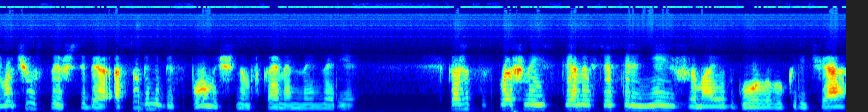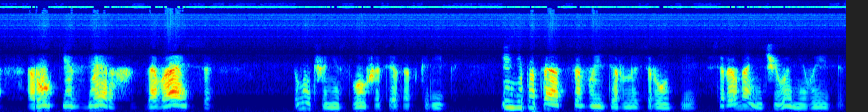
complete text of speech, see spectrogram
отчего чувствуешь себя особенно беспомощным в каменной норе. Кажется, сплошные стены все сильнее сжимают голову, крича «Руки вверх! Сдавайся!» Лучше не слушать этот крик и не пытаться выдернуть руки, все равно ничего не выйдет.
